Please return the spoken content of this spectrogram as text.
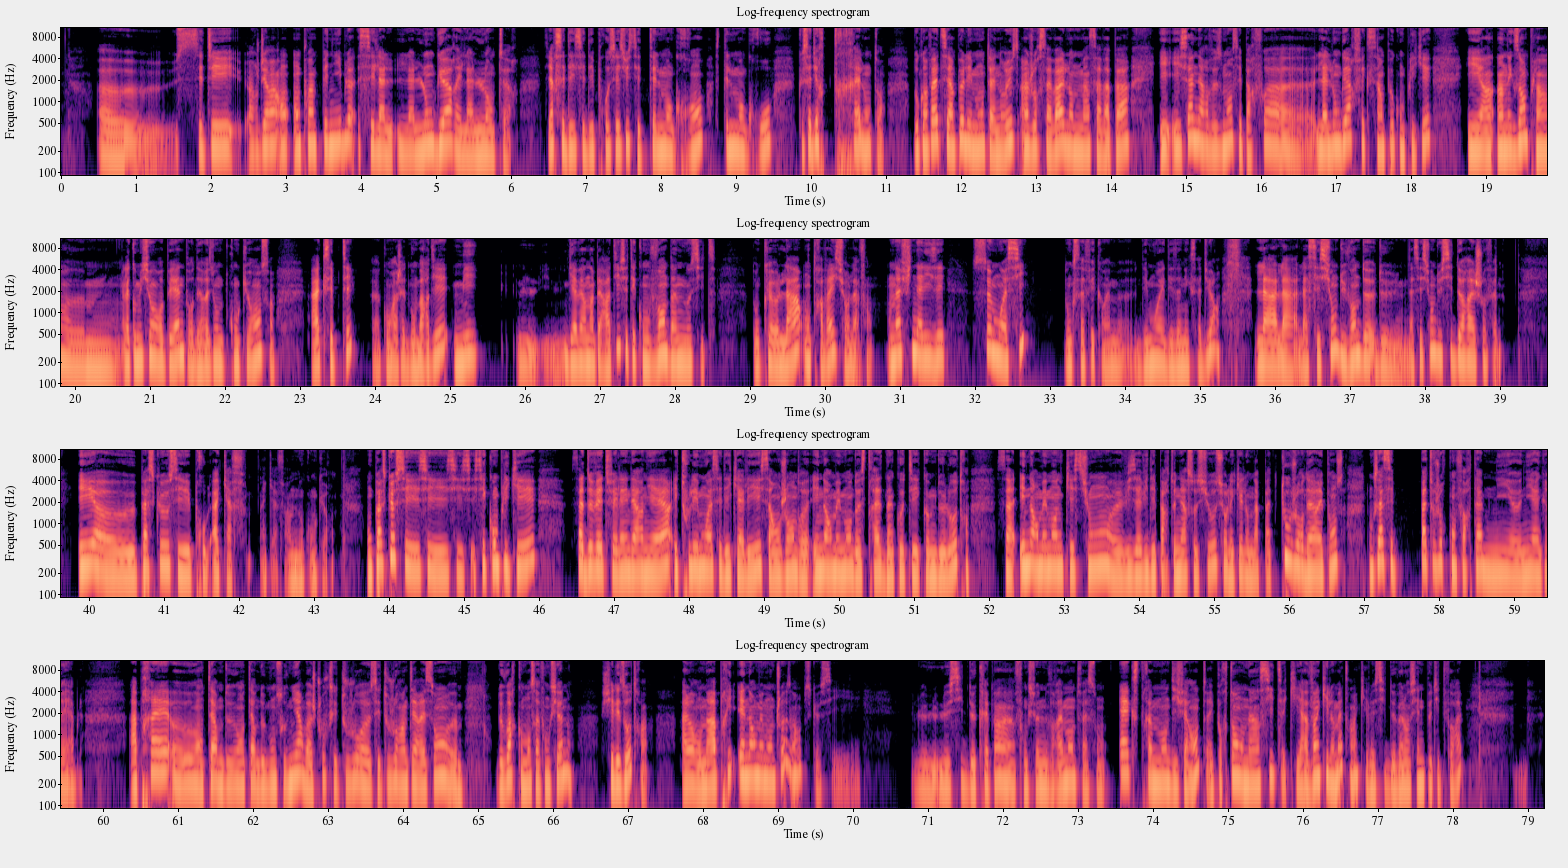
Euh, c'était, alors je dirais en, point pénible, c'est la, longueur et la lenteur. C'est-à-dire c'est des, processus, c'est tellement grand, c'est tellement gros que ça dure très longtemps. Donc en fait, c'est un peu les montagnes russes. Un jour ça va, le lendemain ça va pas. Et, ça, nerveusement, c'est parfois euh, la longueur fait que c'est un peu compliqué. Et un, exemple, hein, euh, la Commission européenne, pour des raisons de concurrence, a accepté euh, qu'on rachète Bombardier, mais il y avait un impératif, c'était qu'on vende un de nos sites. Donc là, on travaille sur la fin. On a finalisé ce mois-ci donc ça fait quand même euh, des mois et des années que ça dure, la, la, session du de, la du site de Reichshofen. Et euh, parce que c'est à CAF, à CAF, un de nos concurrents. Donc parce que c'est compliqué, ça devait être fait l'année dernière et tous les mois c'est décalé, ça engendre énormément de stress d'un côté comme de l'autre, ça a énormément de questions euh, vis-à-vis -vis des partenaires sociaux sur lesquels on n'a pas toujours des réponses. Donc ça c'est pas toujours confortable ni, ni agréable. Après, euh, en, termes de, bons souvenirs, bah, je trouve que c'est toujours, euh, intéressant euh, de voir comment ça fonctionne chez les autres. Alors, on a appris énormément de choses, hein, parce que le, site de Crépin fonctionne vraiment de façon extrêmement différente. Et pourtant, on a un site qui est à 20 km, hein, qui est le site de Valenciennes Petite Forêt.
